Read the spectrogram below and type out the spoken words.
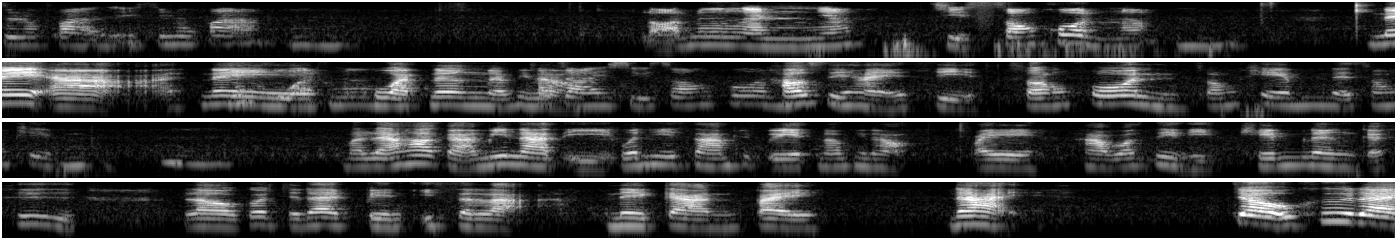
สนุกฟ้าสิสนุกฟ้าอืมหลอดหนึ่งอันเนี้ยฉีดสองคนเนาะอืมในอ่าในในขวดหนึ่งขวดหนึงนะพี่เขาน้องจอยสีสองคนเขาสิให้ฉีดสองคนสองเข็มได้สองเข็มอืมมาแล้วเฮาก็มีนัดอีกวันที่31เนาะพี่น้องไปหาวัคซีนอีกเข็มหนึ่งก็คือ เราก็จะได้เป็นอิสระ ในการไปได้ เจ้าคือได้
